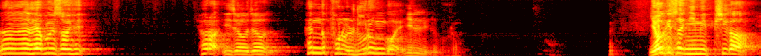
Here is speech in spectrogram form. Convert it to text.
어, 해면서 혈압 이저 저 핸드폰을 누른 거예요 119를. 여기서 이미 피가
